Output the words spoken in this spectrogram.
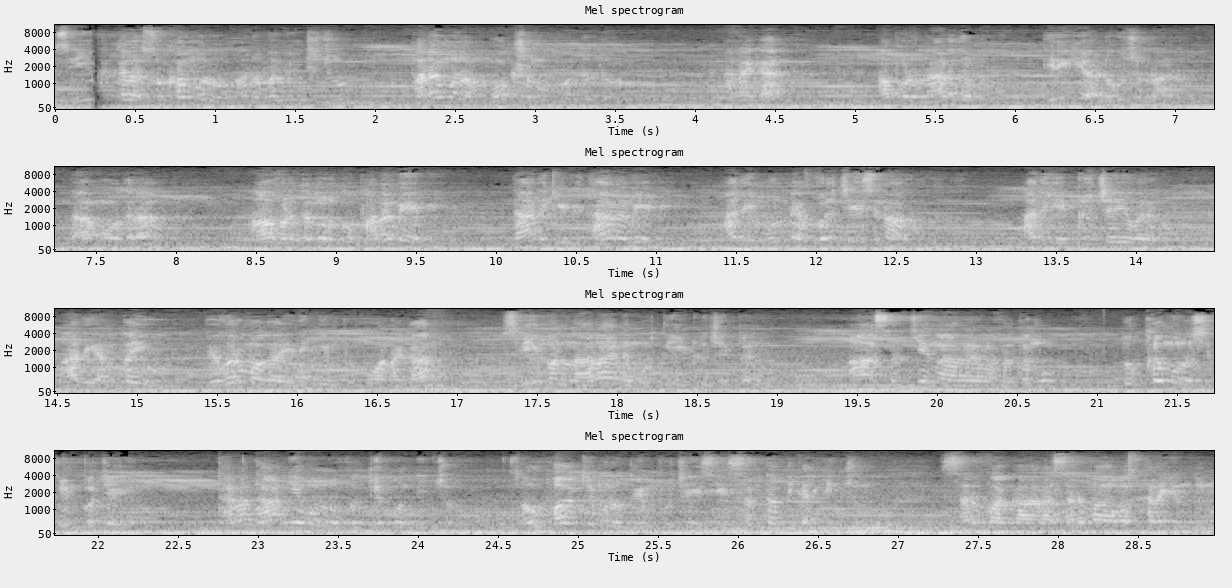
సకల సుఖములు అనుభవించుచు పరమున మోక్షము పొందుతూ అనగా అప్పుడు నారదుడు తిరిగి అడుగుచున్నాడు దామోదర ఆ వ్రతములకు ఫలమేమి? దానికి విధానమేమి? అది మున్నెవ్వరు చేసినారు? అది ఎట్లు చేయవలను? అది ఎంతయు వివర్మగా ఎదిగింపు అనగా శ్రీమన్నారాయణమూర్తి ఇట్లు చెప్పాను ఆ సత్యనారాయణ వ్రతము దుఃఖమును శమింపజేయను. ధనధాన్యములను వృద్ధి పొందించు సౌభాగ్యమును పెంపు చేసి సంతతి కలిగించు సర్వకాల సర్వావస్థల ఎందును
